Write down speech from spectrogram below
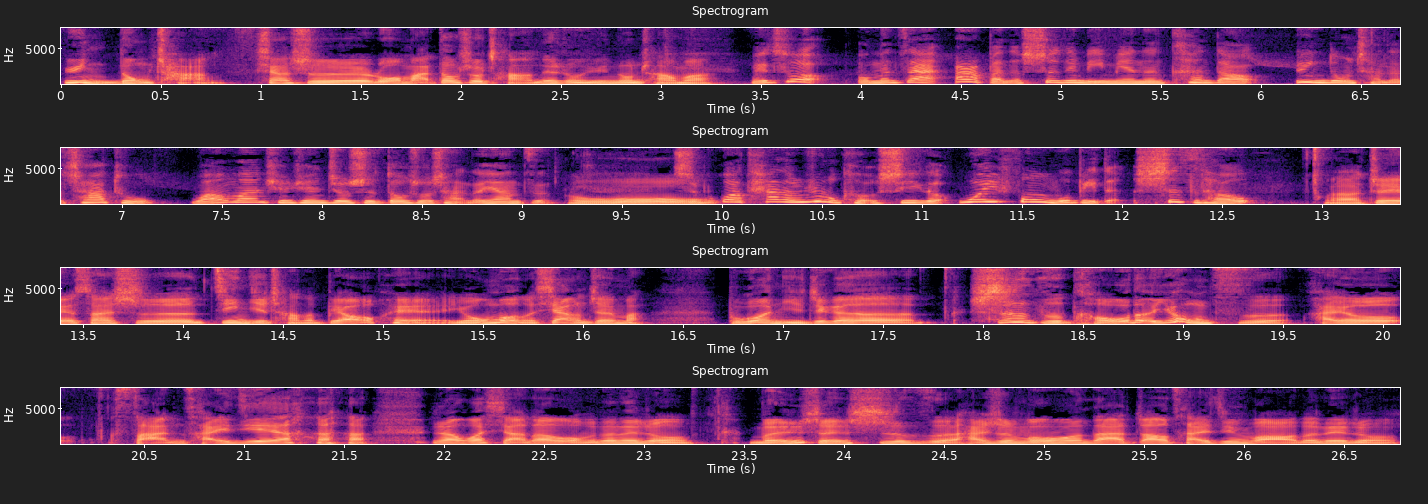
运动场像是罗马斗兽场那种运动场吗？没错，我们在二版的设定里面能看到运动场的插图，完完全全就是斗兽场的样子哦。只不过它的入口是一个威风无比的狮子头啊，这也算是竞技场的标配，勇猛的象征嘛。不过你这个狮子头的用词，还有散财街，哈哈，让我想到我们的那种门神狮子，还是萌萌哒招财进宝的那种。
